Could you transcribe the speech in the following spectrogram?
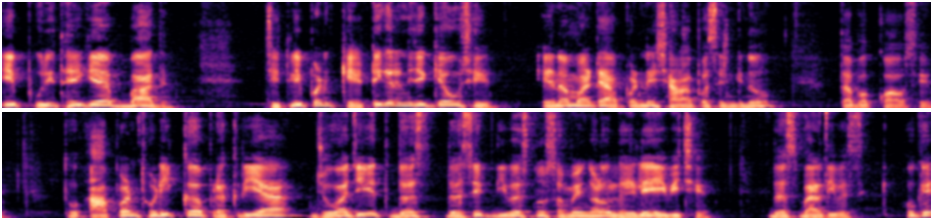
એ પૂરી થઈ ગયા બાદ જેટલી પણ કેટેગરીની જગ્યાઓ છે, એના માટે આપણને શાળા પસંદગીનો તબક્કો આવશે. તો આ પણ થોડીક પ્રક્રિયા જોવા જઈએ તો દસ, દસેક દિવસનો સમયગાળો લઈ લે એવી છે. દસ, બાર દિવસ. ઓકે?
